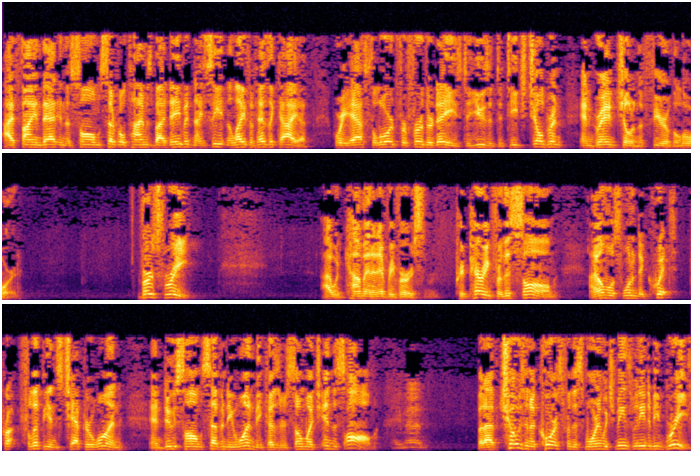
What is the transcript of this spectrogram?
I find that in the Psalms several times by David, and I see it in the life of Hezekiah, where he asked the Lord for further days to use it to teach children and grandchildren the fear of the Lord. Verse 3. I would comment on every verse. Preparing for this psalm, I almost wanted to quit Philippians chapter 1 and do Psalm 71 because there's so much in the psalm. Amen. But I've chosen a course for this morning, which means we need to be brief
